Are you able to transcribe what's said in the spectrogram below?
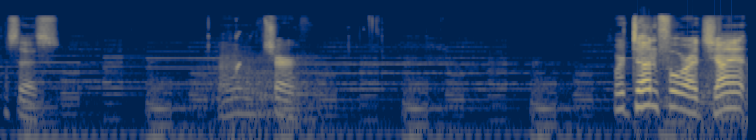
What's this? Um, sure. We're done for a giant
